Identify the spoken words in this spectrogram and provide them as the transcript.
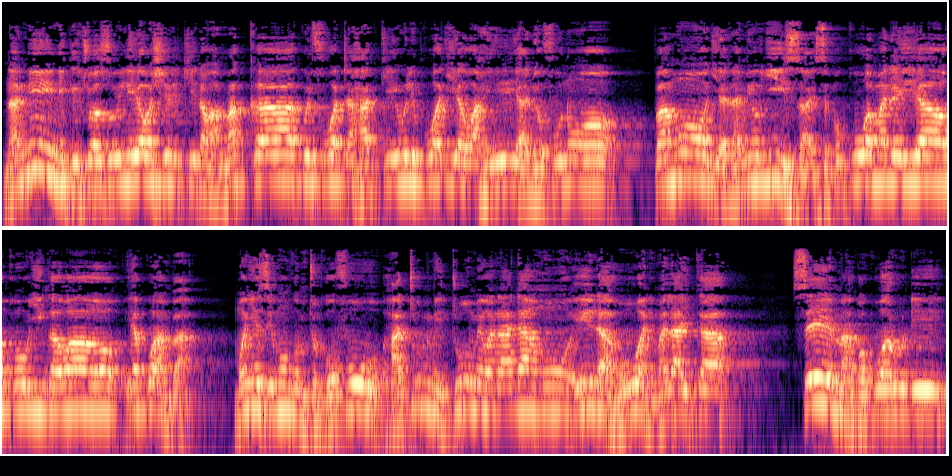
Na nini kilichowazuilia washirikina wa maka kuifuata haki ulipowajia wahi yani ufunuo pamoja na miujiza isipokuwa madai yao kwa ujinga wao ya kwamba Mwenyezi Mungu mtukufu hatumi mitume wanadamu ila huwa ni malaika sema kwa kuwarudi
